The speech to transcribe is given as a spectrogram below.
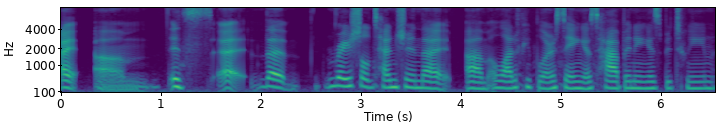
I, um, it's uh, the racial tension that um, a lot of people are saying is happening is between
